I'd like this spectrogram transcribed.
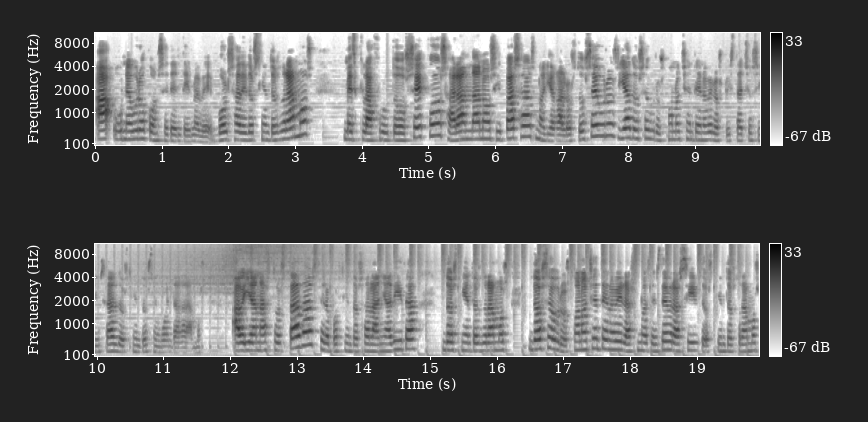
a 1,79 euro. Bolsa de 200 gramos, mezcla frutos secos, arándanos y pasas, no llega a los 2 euros y a 2,89 euros los pistachos sin sal, 250 gramos. Avellanas tostadas, 0% sal añadida, 200 gramos, 2 euros con 89 y las nueces de Brasil, 200 gramos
